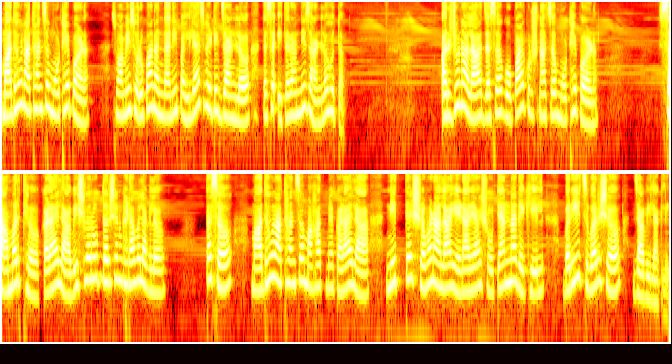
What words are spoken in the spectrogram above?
माधवनाथांचं मोठेपण स्वामी स्वरूपानंदांनी पहिल्याच भेटीत जाणलं तसं इतरांनी जाणलं होतं. अर्जुनाला जसं गोपाळकृष्णाचं मोठेपण सामर्थ्य कळायला विश्वरूप दर्शन घडावं लागलं तसं माधवनाथांचं महात्म्य कळायला नित्य श्रवणाला येणाऱ्या श्रोत्यांना देखील बरीच वर्ष जावी लागली.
